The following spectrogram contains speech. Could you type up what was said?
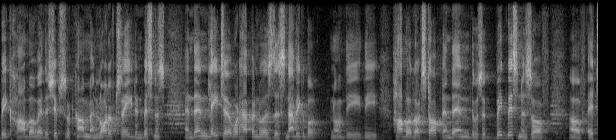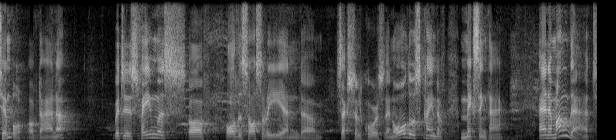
big harbor where the ships would come and a lot of trade and business. And then later what happened was this navigable, you know, the, the harbor got stopped and then there was a big business of, of a temple of Diana, which is famous of all the sorcery and um, sexual course and all those kind of mixing thing. And among that,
